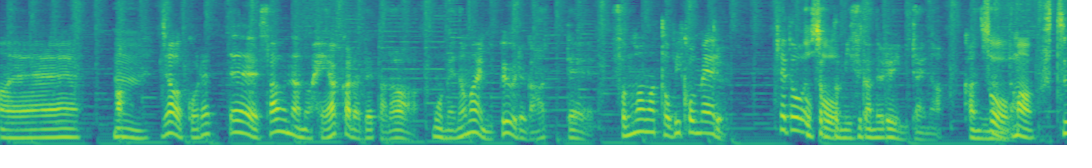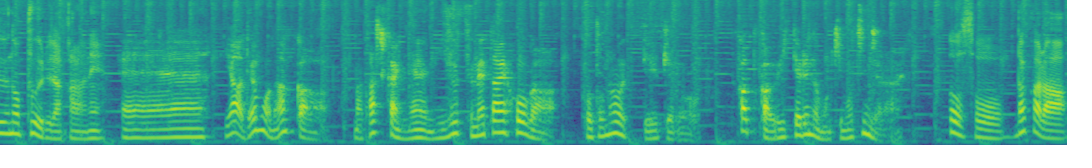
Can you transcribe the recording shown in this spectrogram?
へえあうん。じゃあこれってサウナの部屋から出たらもう目の前にプールがあってそのまま飛び込めるけどちょっと水がぬるいみたいな感じそうまあ普通のプールだからね。へえいやでもなんかまあ確かにね水冷たい方が整うっていうけどプカプカ浮いてるのも気持ちいいんじゃない？そうそう。だから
